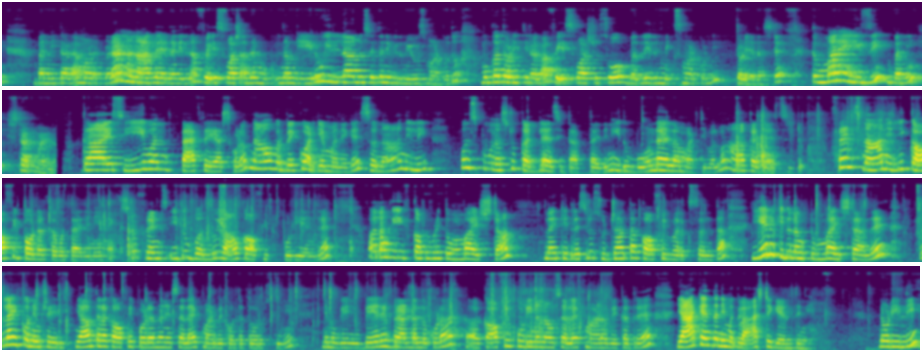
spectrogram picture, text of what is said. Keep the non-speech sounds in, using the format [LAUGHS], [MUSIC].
ಬನ್ನಿ, ತಡ ಮಾಡೋದು ಬೇಡ. ನಾನು ಆಗಲೇ ಇದ್ದಾಗ ಇದನ್ನು ಫೇಸ್ ವಾಶ್ ಅಂದರೆ ಮುಖ ನಮ್ಗೆ ಏನೂ ಇಲ್ಲ ಅನ್ನೋ ಸಹಿತ ನೀವು ಇದನ್ನು ಯೂಸ್ ಮಾಡ್ಬೋದು. ಮುಖ ತೊಳಿತೀರಲ್ಲ ಫೇಸ್ ವಾಶು ಸೋಪ್ ಬದಲು ಇದನ್ನು ಮಿಕ್ಸ್ ಮಾಡ್ಕೊಂಡು ತೊಳೆಯೋದಷ್ಟೇ. ತುಂಬಾ ಈಸಿ ಬನ್ನಿ ಸ್ಟಾರ್ಟ್ ಮಾಡೋಣ. ಗಾಯ್ಸ್ ಈ ಒಂದು ಪ್ಯಾಕ್ ತಯಾರಿಸ್ಕೊಳ್ಳೋಕೆ ನಾವು ಬರಬೇಕು ಅಡುಗೆ ಮನೆಗೆ. ಸೊ ನಾನಿಲ್ಲಿ ಒಂದು ಸ್ಪೂನಷ್ಟು ಕಡಲೆ ಹಸಿಟ್ಟು ಹಾಕ್ತಾ ಇದ್ದೀನಿ. ಇದು ಬೋಂಡ ಎಲ್ಲ ಮಾಡ್ತೀವಲ್ವ? ಆ ಕಡಲೆ ಹಸಿಟ್ಟು. ಫ್ರೆಂಡ್ಸ್ ನಾನಿಲ್ಲಿ ಕಾಫಿ ಪೌಡರ್ ತೊಗೋತಾ ಇದ್ದೀನಿ ನೆಕ್ಸ್ಟು ಫ್ರೆಂಡ್ಸ್ ಇದು ಬಂದು ಯಾವ ಕಾಫಿ ಪುಡಿ ಅಂದರೆ ನಂಗೆ ಈ ಕಾಫಿ ಪುಡಿ ತುಂಬ ಇಷ್ಟ. ಲೈಕ್ ಇದ್ರ ಹೆಸರು ಸುಜಾತ ಕಾಫಿ ವರ್ಕ್ಸ್ ಅಂತ. ಏನಕ್ಕೆ ಇದು ನಂಗೆ ತುಂಬ ಇಷ್ಟ ಅಂದರೆ ಲೈಕ್ ಒಂದು ನಿಮಿಷ ಇರಿ. ಯಾವ ಥರ ಕಾಫಿ ಪೌಡರ್ನ ನೀವು ಸೆಲೆಕ್ಟ್ ಮಾಡಬೇಕು ಅಂತ ತೋರಿಸ್ತೀನಿ. ನಿಮಗೆ ಬೇರೆ ಬ್ರ್ಯಾಂಡಲ್ಲೂ ಕೂಡ ಕಾಫಿ ಪುಡಿನ ನಾವು ಸೆಲೆಕ್ಟ್ ಮಾಡಬೇಕಾದ್ರೆ ಯಾಕೆ ಅಂತ ನಿಮಗೆ ಲಾಸ್ಟಿಗೆ ಹೇಳ್ತೀನಿ. ನೋಡಿ ಇಲ್ಲಿ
